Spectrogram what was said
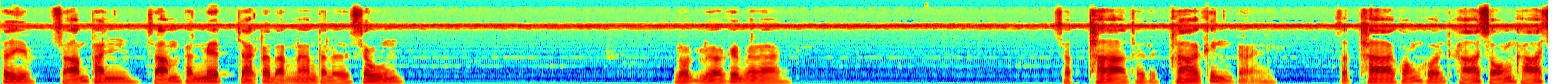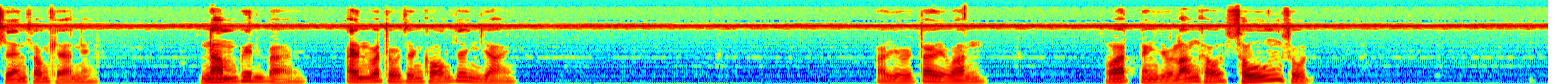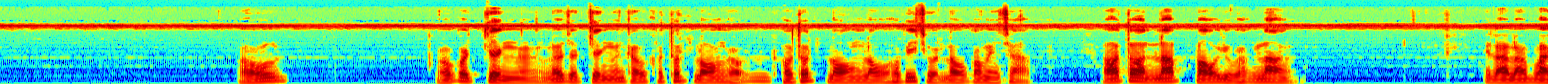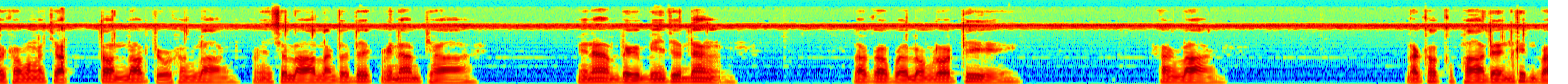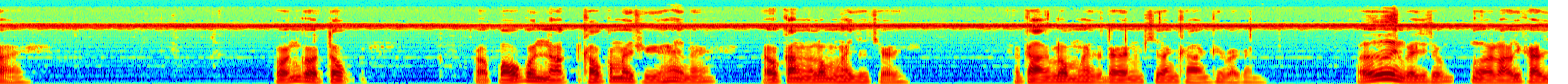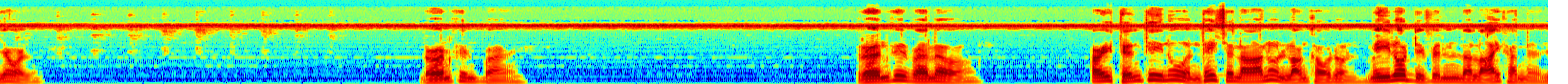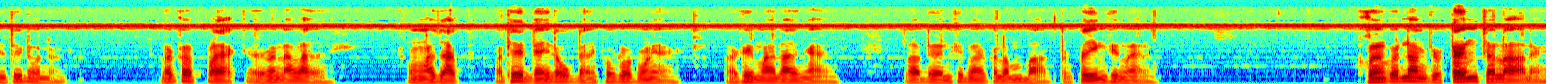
สี่สามพันสามพันเมตรจากระดับน้ำทะเลสูงลดเหลือขึ้นมาได้ศรัทธาจะพาขึ้นไป ศรัทธาของคนขาสองขาแขนสองแขนเนี่ยนำขึ้นไปเป็นวัตถุสิ่งของยิ่งใหญ่ไปอยู่ใต้หวัน วัดหนึ่งอยู่หลังเขาสูงสุดเขาเขาก็เก่งเราจะเก่งเหมือนเขาเขาทดลองเขาเขาทดลองเราเขาพิสูจน์เราก็ไม่ทราบ เขาต้อนรับเราอยู่ข้างล่าง เวลาเราไปเขามังจัดต้อนรับอยู่ข้างล่าง มีสลาหลังเด็กๆมีน้ำชา มีน้ำดื่มมีที่นั่ง แล้วก็ไปลงรถที่ข้างล่าง แล้วก็พาเดินขึ้นไปฝนก็ตกกระเป๋าก็หนัก เขาก็ไม่ถือให้นะ เขากั้งล่มให้เฉยๆ กลางลมให้เดินเคียงข้างขึ้นไปกัน เออไปสูงเหงื่อไหลใครย่อย เดินขึ้นไป เดินขึ้นไปแล้วไปถึงที่นู่นที่ชลานู่นหลังเขาโน่นมีรถที่เป็นหลายคันอยู่ที่นู่นนะแล้วก็แปลกมันอะไรมาจากประเทศไหนโลกไหนพวกรถพวกนี้มาขึ้นมาได้ยังไง เราเดินขึ้นมาก็ลำบากต้องปีนขึ้นมา คนก็นั่งอยู่เต็มฉลาเลย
